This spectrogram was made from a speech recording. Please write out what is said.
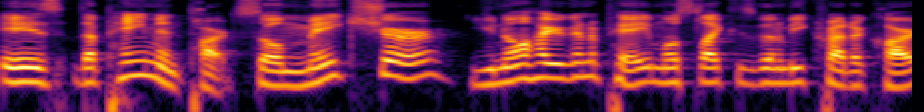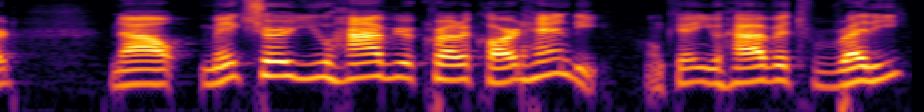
is the payment part. So make sure you know how you're going to pay. Most likely is going to be credit card. Now, make sure you have your credit card handy. Okay? You have it ready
